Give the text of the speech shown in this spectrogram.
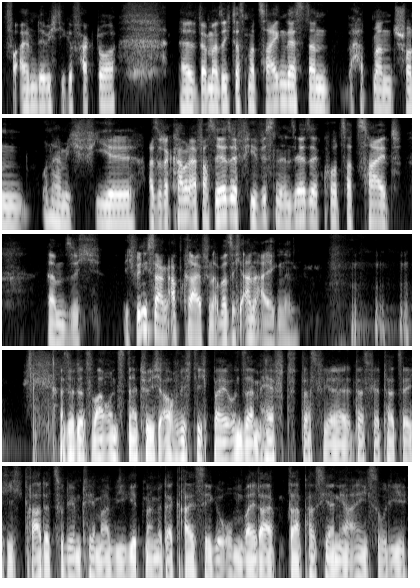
vor allem der wichtige Faktor. Äh, wenn man sich das mal zeigen lässt, dann hat man schon unheimlich viel, also da kann man einfach sehr, sehr viel Wissen in sehr, sehr kurzer Zeit ähm, sich, ich will nicht sagen abgreifen, aber sich aneignen. Also das war uns natürlich auch wichtig bei unserem Heft, dass wir, dass wir tatsächlich gerade zu dem Thema, wie geht man mit der Kreissäge um, weil da, da passieren ja eigentlich so die,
